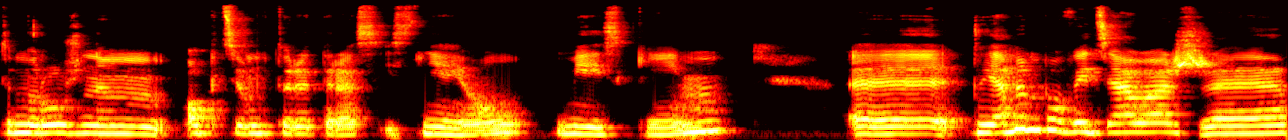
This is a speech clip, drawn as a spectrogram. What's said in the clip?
tym różnym opcjom, które teraz istnieją, miejskim, to ja bym powiedziała, że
